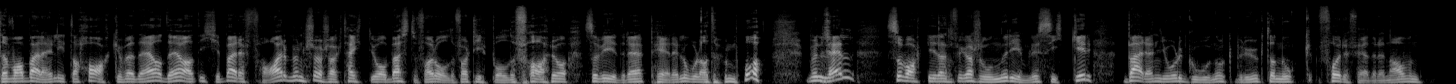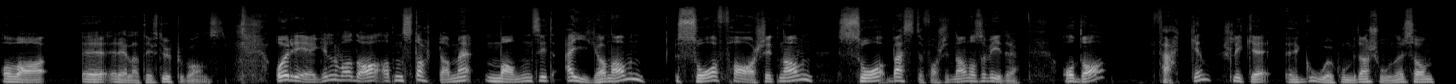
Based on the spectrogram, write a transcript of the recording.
det var bare ei lita hake ved det, og det var at ikke bare far, men sjølsagt heter jo bestefar, oldefar, tippoldefar og så videre Per eller Ola dem òg. Men lell så ble identifikasjonen rimelig sikker, bare en gjorde god nok bruk av nok forfedrenavn og var eh, relativt oppegående. Og regelen var da at en starta med mannen sitt eget navn, så far sitt navn, så bestefar sitt navn, osv. Og, så og da fikk en slike eh, gode kombinasjoner som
